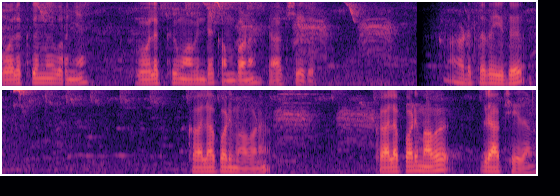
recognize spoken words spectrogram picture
ഗോലക്ക് എന്ന് പറഞ്ഞ ഗോലക്ക് മാവിന്റെ കമ്പാണ് ഗ്രാഫ് ചെയ്ത് അടുത്തത് ഇത് കാലാപ്പാടി മാവാണ്. കാലാപ്പാടി മാവ് ഗ്രാഫ് ചെയ്താണ്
